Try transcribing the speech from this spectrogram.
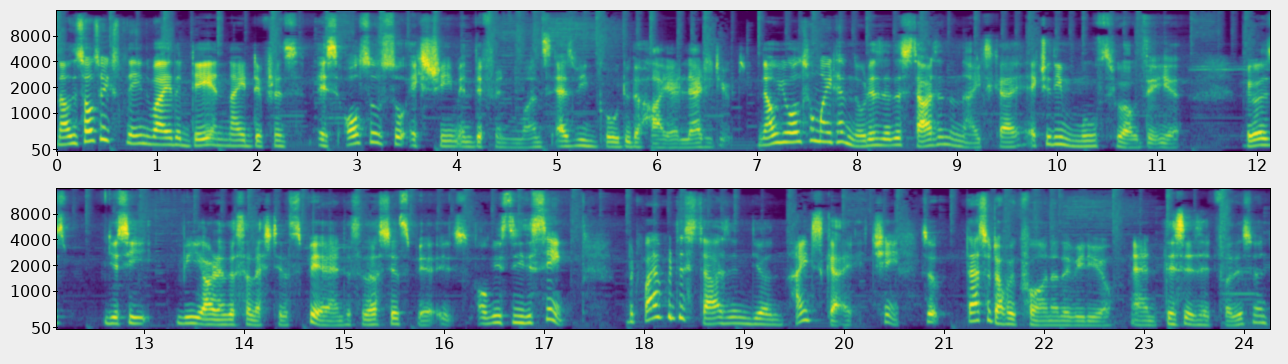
Now this also explains why the day and night difference is also so extreme in different months as we go to the higher latitudes. Now you also might have noticed that the stars in the night sky actually move throughout the year because you see we are in the celestial sphere and the celestial sphere is obviously the same. But why would the stars in your night sky change? So that's a topic for another video and this is it for this one.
